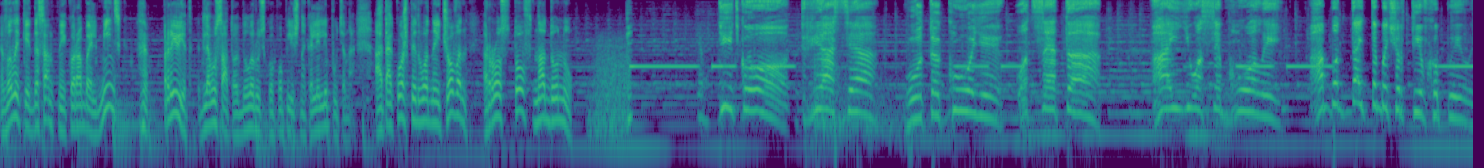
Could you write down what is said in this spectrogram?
великий десантний корабель Мінськ. Привіт для вусатого білоруського поплічника Ліліпутіна. А також підводний човен Ростов на Дону. Дідько! Трясся! Отакої! Оце так! Ай, Йосип голий! А бодай тебе чорти вхопили.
